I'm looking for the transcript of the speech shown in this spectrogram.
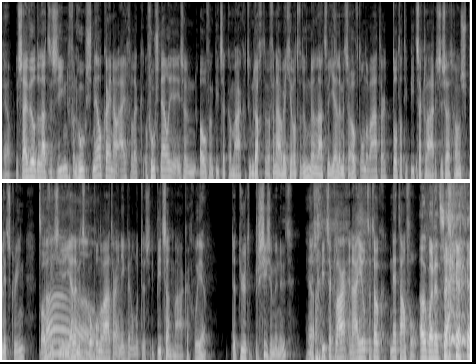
Ja. Dus zij wilden laten zien van hoe snel kan je nou eigenlijk, of hoe snel je in zo'n oven een pizza kan maken. Toen dachten we van nou, weet je wat we doen? Dan laten we Jelle met zijn hoofd onder water totdat die pizza klaar is. Dus dat is gewoon split screen. Bovenin zie je Jelle met zijn kop Oh. onder water en ik ben ondertussen die pizza aan het maken. Goeie. Dat duurt precies een minuut. Ja. Is de pizza klaar en hij hield het ook net aan vol. Ook wat het zeggen.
